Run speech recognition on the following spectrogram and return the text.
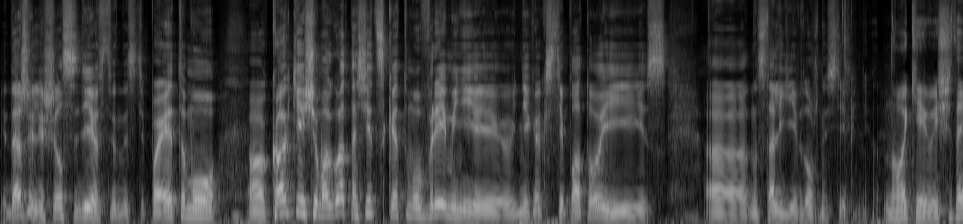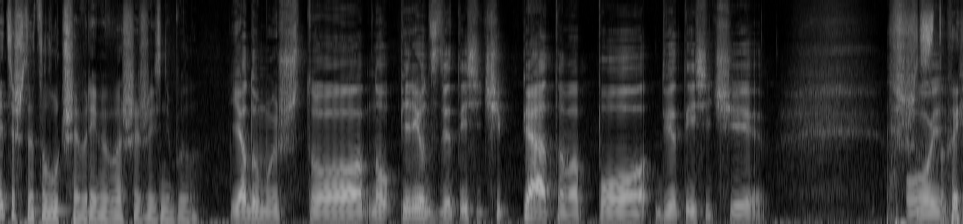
и даже лишился девственности, поэтому э, как я еще могу относиться к этому времени не как с теплотой и с э, ностальгией в должной степени? Ну окей, вы считаете, что это лучшее время в вашей жизни было? Я думаю, что, ну, период с 2005 по 2000... Ой. Шестой.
